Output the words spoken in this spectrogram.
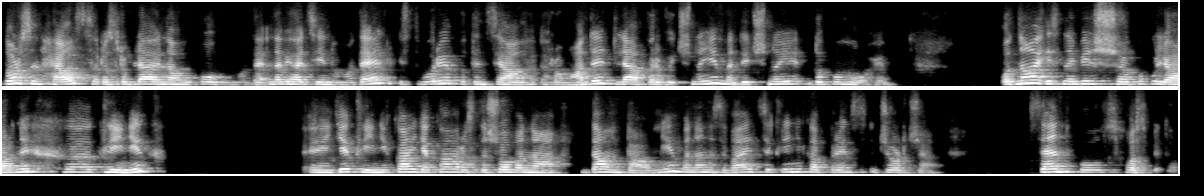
Northern Health розробляє наукову модель, навігаційну модель і створює потенціал громади для первичної медичної допомоги. Одна із найбільш популярних е, клінік е, є клініка, яка розташована в даунтауні. Вона називається клініка Принц Джорджа St. Paul's Hospital.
